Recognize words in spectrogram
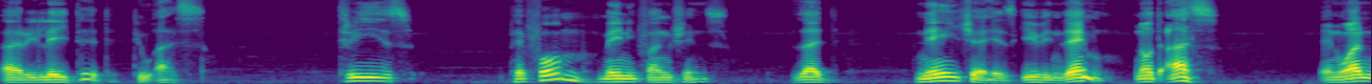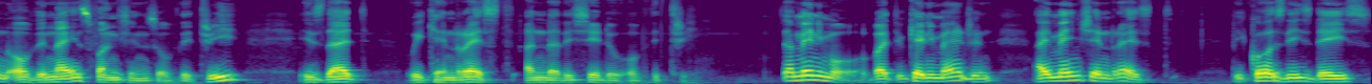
are related to us. Trees perform many functions that nature has given them, not us. And one of the nice functions of the tree is that we can rest under the shadow of the tree. There are many more, but you can imagine I mention rest because these days,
